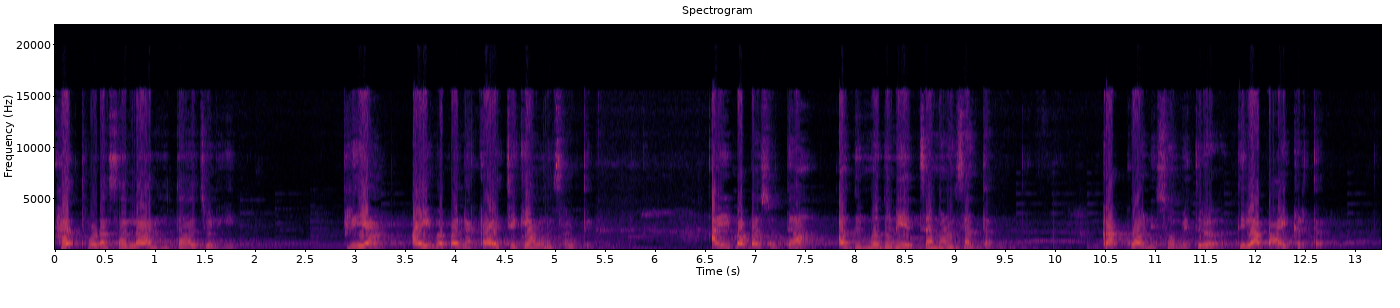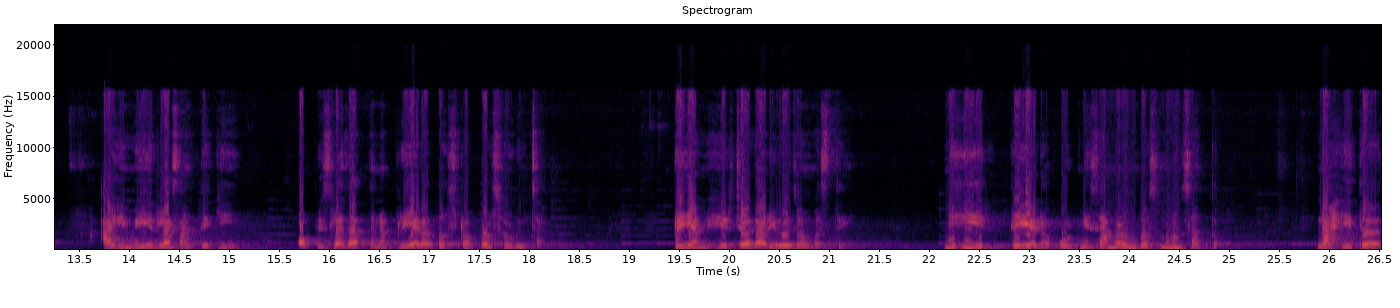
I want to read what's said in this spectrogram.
हात थोडासा लाल होता अजूनही. प्रिया आई बाबांना काळजी घ्या म्हणून सांगते. आई बाबा सुद्धा अधूनमधून येत जा म्हणून सांगतात. काकू आणि सौमित्र तिला बाय करतात. आई मिहीरला सांगते की ऑफिसला जाताना प्रियाला बस स्टॉपवर सोडून जा. प्रिया मिहीरच्या गाडीवर जाऊन बसते. मिहीर प्रियाला ओढणी सांभाळून बस म्हणून सांगतो. नाही तर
